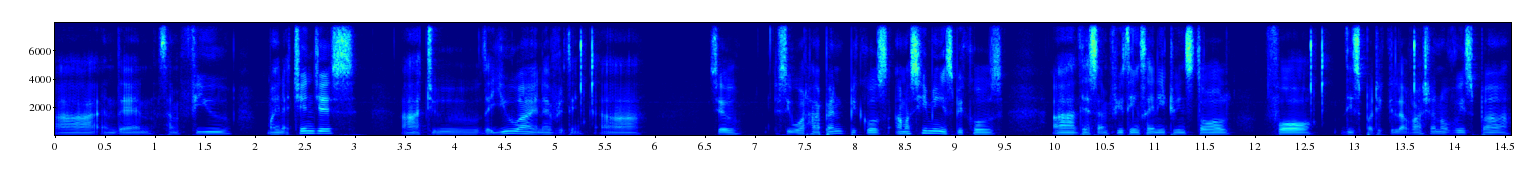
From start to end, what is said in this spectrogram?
uh, and then some few minor changes uh, to the UI and everything. Uh, so see what happened because I'm assuming it's because uh, there's some few things I need to install for this particular version of Whisper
